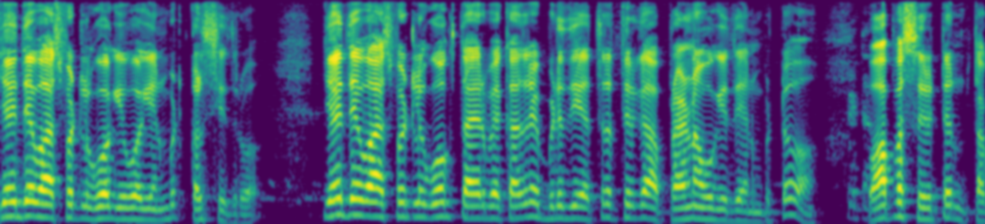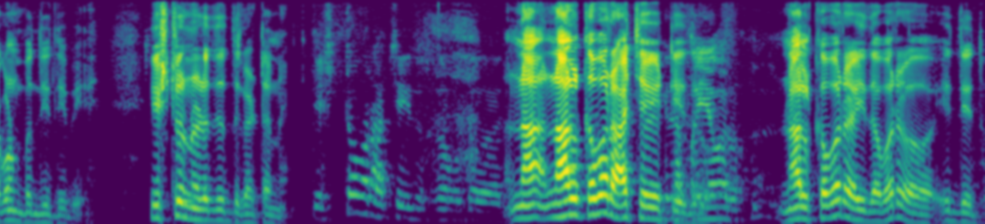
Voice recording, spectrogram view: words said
ಜಯದೇವ್ ಹಾಸ್ಪಿಟ್ಲಿಗೆ ಹೋಗಿ ಹೋಗಿ ಅಂದ್ಬಿಟ್ಟು ಕಳಿಸಿದ್ರು. ಜಯದೇವ ಹಾಸ್ಪಿಟ್ಲಿಗೆ ಹೋಗ್ತಾ ಇರಬೇಕಾದ್ರೆ ಬಿಡದಿ ಹತ್ರ ತಿರ್ಗಾ ಪ್ರಾಣ ಹೋಗಿದೆ ಅಂದ್ಬಿಟ್ಟು ವಾಪಸ್ ರಿಟರ್ನ್ ತಗೊಂಡು ಬಂದಿದ್ದೀವಿ. ಇಷ್ಟು ನಡೆದಿದ್ದ ಘಟನೆ. ನಾಲ್ಕು ಅವರ್ ಆಚೆ ಇಟ್ಟಿದ್ದು ನಾಲ್ಕು ಅವರ್ ಐದು ಅವರ್ ಇದ್ದಿದ್ದು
